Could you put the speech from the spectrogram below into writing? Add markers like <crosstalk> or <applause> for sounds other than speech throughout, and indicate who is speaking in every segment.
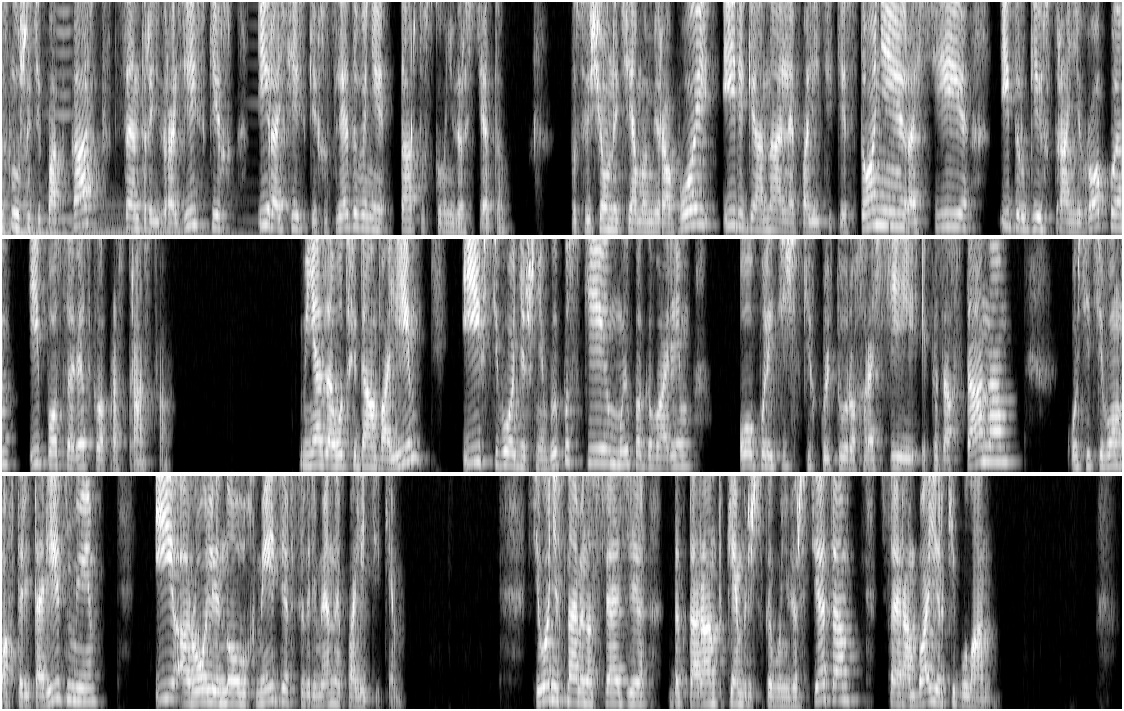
Speaker 1: Вы слушаете подкаст Центра евразийских и российских исследований Тартусского университета, посвященный темам мировой и региональной политики Эстонии, России и других стран Европы и постсоветского пространства. Меня зовут Фидан Вали, и в сегодняшнем выпуске мы поговорим о политических культурах России и Казахстана, о сетевом авторитаризме и о роли новых медиа в современной политике. Сегодня с нами на связи докторант Кембриджского университета Сайрамба Еркибулан.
